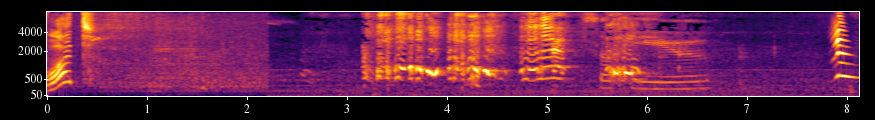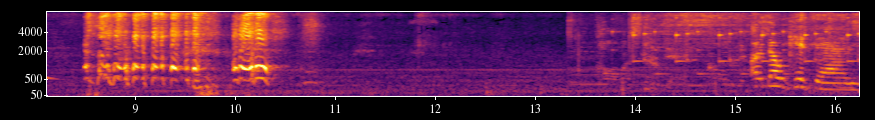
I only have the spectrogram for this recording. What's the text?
What? So cute. Oh, don't kiss Daddy.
